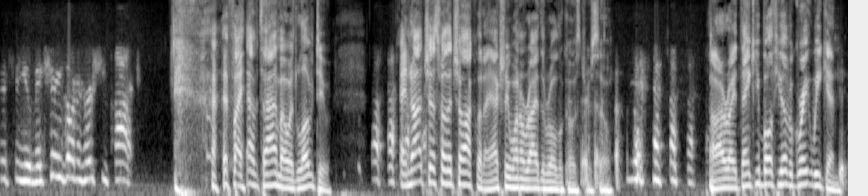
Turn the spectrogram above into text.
Good for you. Make sure you go to Hershey Park. if I have time, I would love to. And not just for the chocolate. I actually want to ride the roller coaster. So, all right. Thank you both. You have a great weekend.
